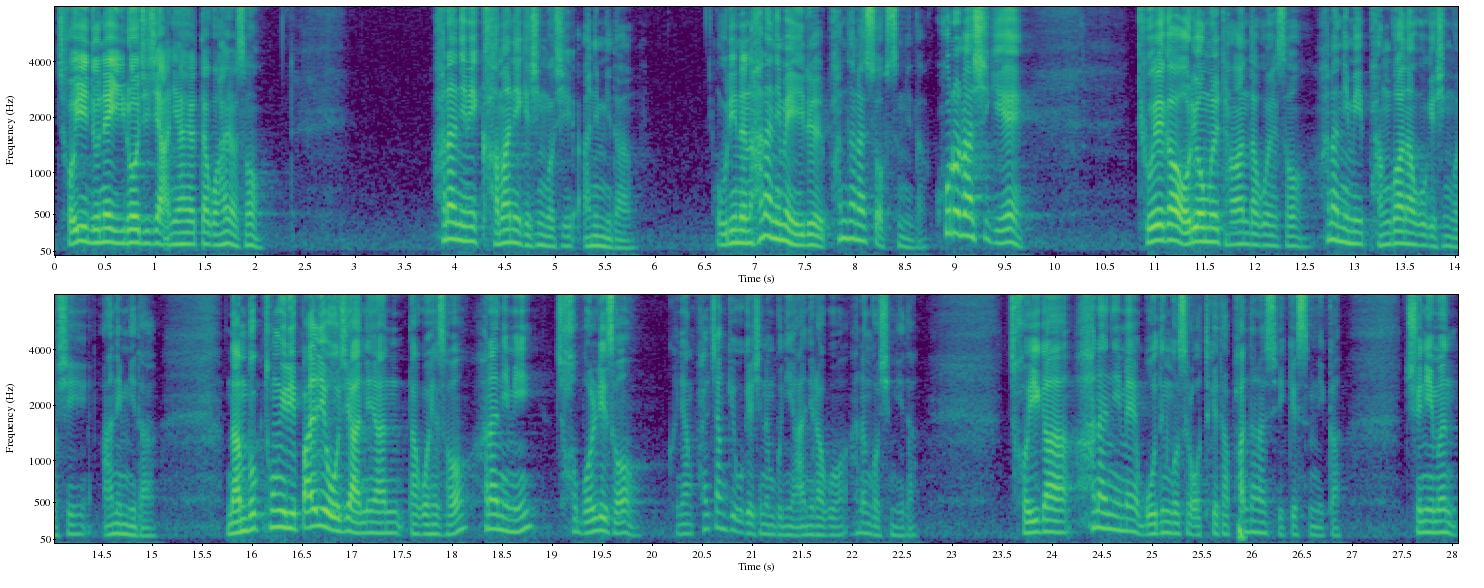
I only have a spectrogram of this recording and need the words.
저희 눈에 이루어지지 아니하였다고 하여서 하나님이 가만히 계신 것이 아닙니다. 우리는 하나님의 일을 판단할 수 없습니다. 코로나 시기에 교회가 어려움을 당한다고 해서 하나님이 방관하고 계신 것이 아닙니다. 남북 통일이 빨리 오지 아니한다고 해서 하나님이 저 멀리서 그냥 팔짱 끼고 계시는 분이 아니라고 하는 것입니다. 저희가 하나님의 모든 것을 어떻게 다 판단할 수 있겠습니까? 주님은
